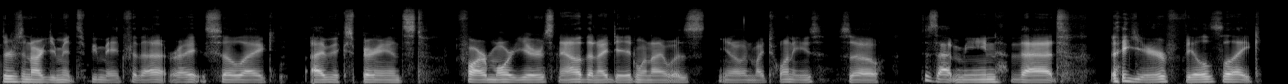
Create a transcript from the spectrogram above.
there's an argument to be made for that, right? So like I've experienced far more years now than I did when I was, you know, in my 20s. So does that mean that a year feels like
